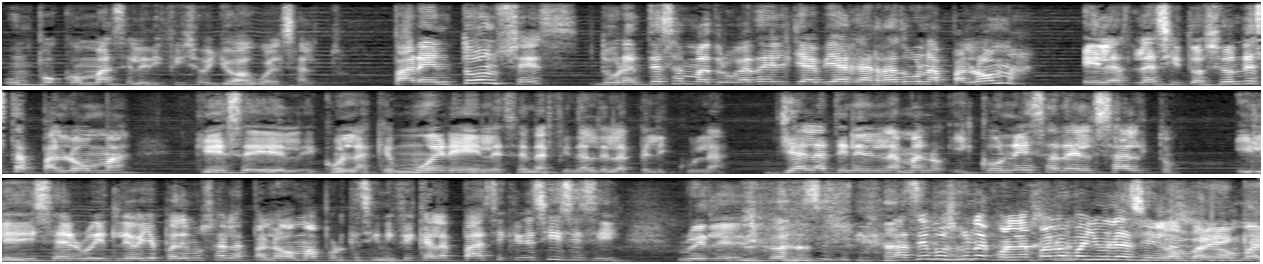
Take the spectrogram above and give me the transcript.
un poco más el edificio, yo hago el salto. Para entonces, durante esa madrugada, él ya había agarrado una paloma. La, la situación de esta paloma, que es el, con la que muere en la escena final de la película, ya la tenía en la mano y con esa da el salto. Y le dice a Ridley, oye, podemos usar la paloma porque significa la paz. Y cree, sí, sí, sí. Ridley le dijo, sí, hacemos una con la paloma y una sin la paloma.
